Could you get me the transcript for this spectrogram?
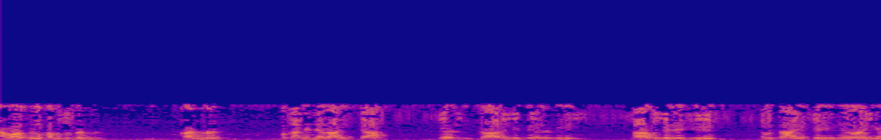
ഹവാത്തുൽ ഹംസത്തിന് കണ്ണ് അപ്പൊ കണ്ണിന്റെ കാഴ്ച കാറിന്റെ കേൾവി കാറിന്റെ രുചി സംസാരിക്കലി തുടങ്ങിയ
